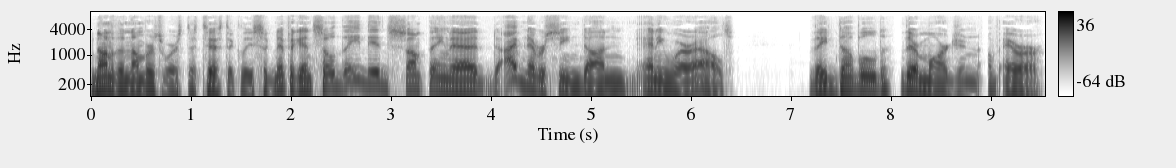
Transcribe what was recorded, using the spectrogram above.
None of the numbers were statistically significant, so they did something that I've never seen done anywhere else. They doubled their margin of error.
